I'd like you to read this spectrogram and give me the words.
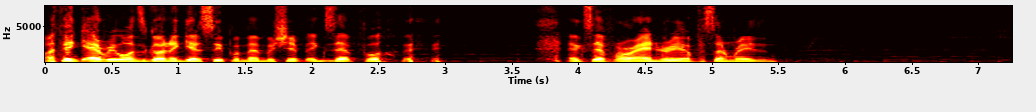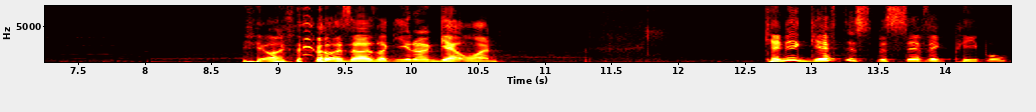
I think everyone's going to get a super membership except for except for Andrea for some reason. so I was like, you don't get one. Can you gift to specific people?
